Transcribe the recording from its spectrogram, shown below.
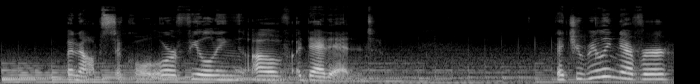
an obstacle or feeling of a dead end. That you really never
